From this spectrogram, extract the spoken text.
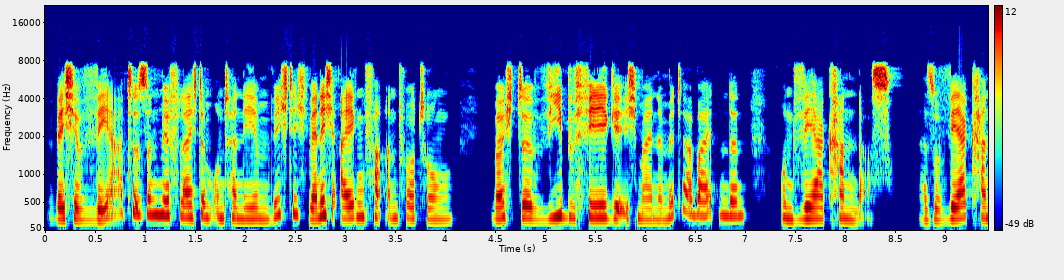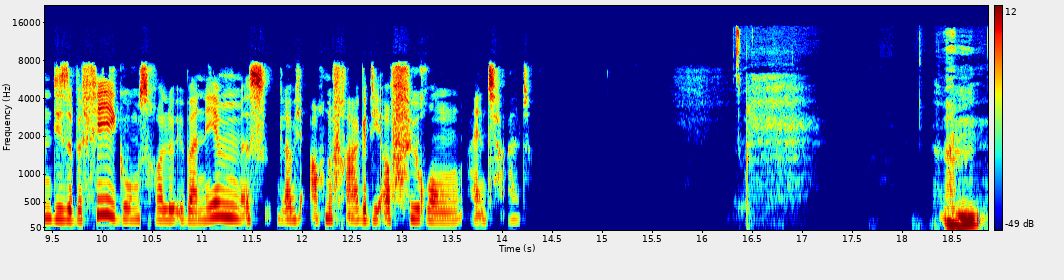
welche Werte sind mir vielleicht im Unternehmen wichtig, wenn ich Eigenverantwortung möchte, wie befähige ich meine Mitarbeitenden und wer kann das? Also wer kann diese Befähigungsrolle übernehmen, ist, glaube ich, auch eine Frage, die auf Führung einzahlt. Ähm,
